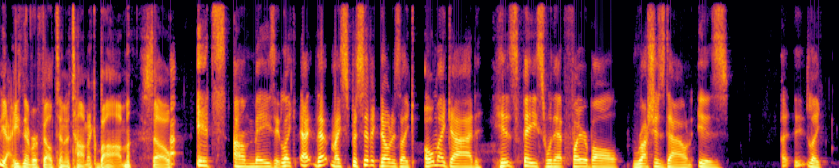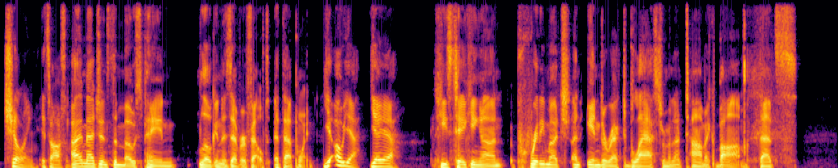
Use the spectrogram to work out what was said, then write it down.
Yeah, he's never felt an atomic bomb. So It's amazing. Like uh, that my specific note is like, "Oh my god, his face when that fireball rushes down is uh, like chilling. It's awesome." I imagine it's the most pain Logan has ever felt at that point. yeah, oh yeah. Yeah, yeah. He's taking on pretty much an indirect blast from an atomic bomb. That's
